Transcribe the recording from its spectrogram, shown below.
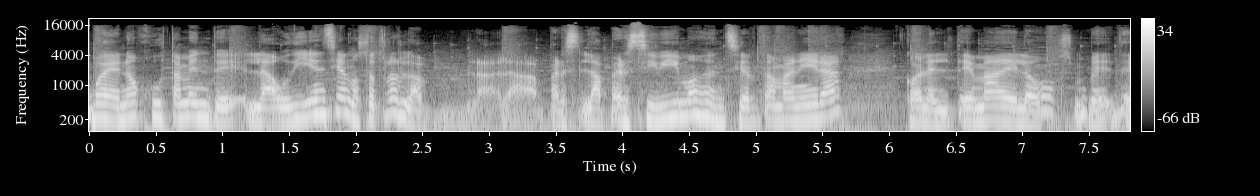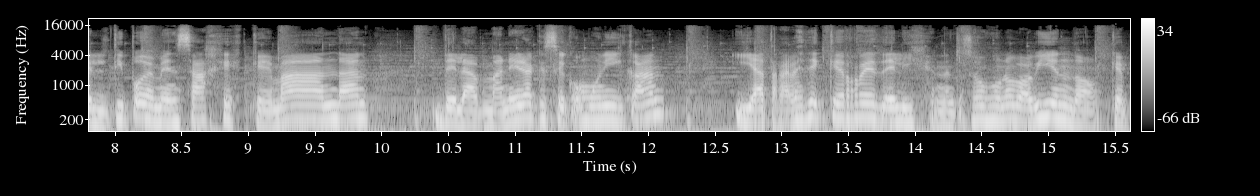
bueno, justamente la audiencia nosotros la, la, percibimos en cierta manera con el tema de los, del tipo de mensajes que mandan, de la manera que se comunican y a través de qué red eligen. Entonces uno va viendo qué,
